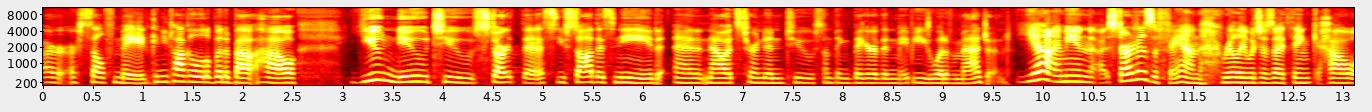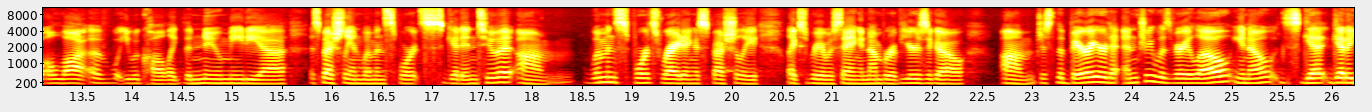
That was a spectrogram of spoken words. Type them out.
are, are self made. Can you talk a little bit about how? You knew to start this, you saw this need, and now it's turned into something bigger than maybe you would have imagined. Yeah, I mean, I started as a fan, really, which is, I think, how a lot of what you would call like the new media, especially in women's sports, get into it. Um, women's sports writing, especially, like Subria was saying a number of years ago, um, just the barrier to entry was very low. You know, get get a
